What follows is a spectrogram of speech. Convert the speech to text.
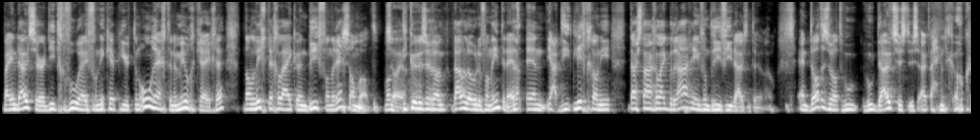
Bij een Duitser die het gevoel heeft van... ik heb hier ten onrechte een mail gekregen... dan ligt er gelijk een brief van de rechtsanwalt. Want Zo, ja. die kunnen ze gewoon downloaden van internet. En ja, die ligt gewoon niet... daar staan gelijk bedragen in van 3.000, 4.000 euro. En dat is wat hoe, hoe Duitsers dus uiteindelijk ook...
